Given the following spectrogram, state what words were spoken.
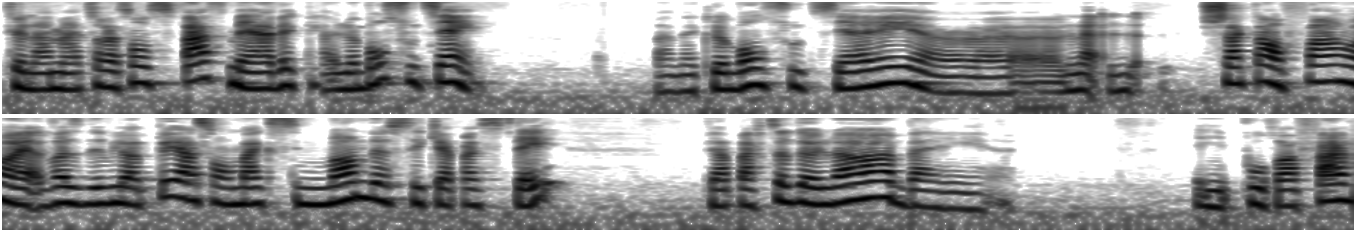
que la maturation se fasse, mais avec le bon soutien. Avec le bon soutien, euh, chaque enfant va, se développer à son maximum de ses capacités. Puis à partir de là, ben, il pourra faire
